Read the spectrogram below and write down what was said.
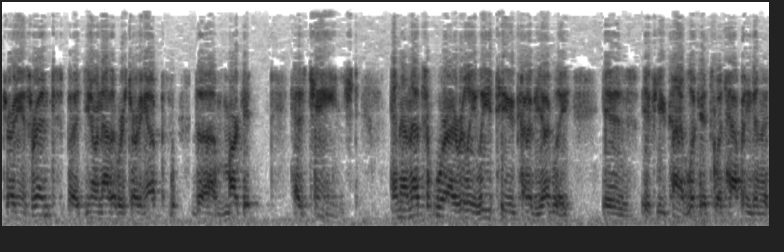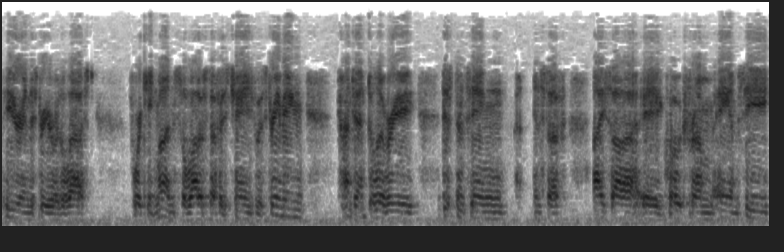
charging us rent, but, you know, now that we're starting up, the market has changed. And then that's where I really lead to kind of the ugly is if you kind of look at what's happened in the theater industry over the last 14 months, a lot of stuff has changed with streaming, content delivery, distancing, and stuff. I saw a quote from AMC.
